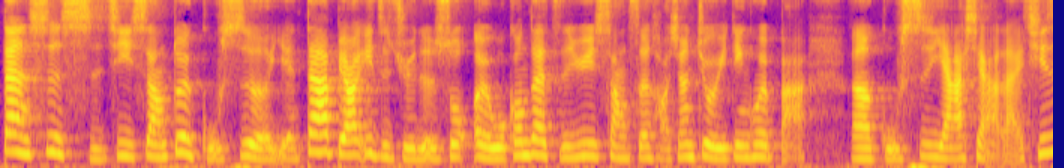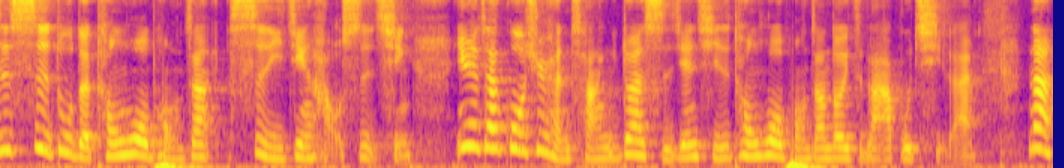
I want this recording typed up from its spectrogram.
但是实际上对股市而言，大家不要一直觉得说，诶，我公债殖利率上升好像就一定会把呃股市压下来。其实适度的通货膨胀是一件好事情，因为在过去很长一段时间。其实通货膨胀都一直拉不起来。那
